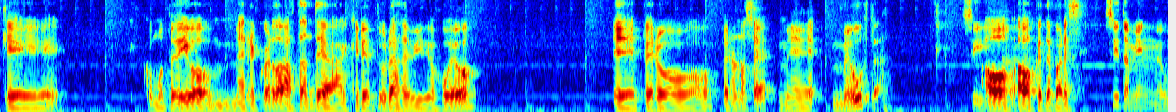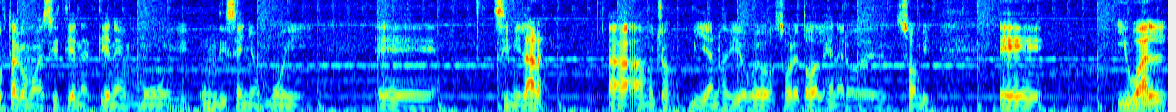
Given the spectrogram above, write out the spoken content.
que, como te digo, me recuerda bastante a criaturas de videojuegos, eh, pero, pero no sé, me, gusta. Sí, ¿A vos, qué te parece? Sí, también me gusta, como decís, tiene, tiene muy, un diseño muy eh, similar a, muchos villanos de videojuegos, sobre todo el género de zombie. Eh, igual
